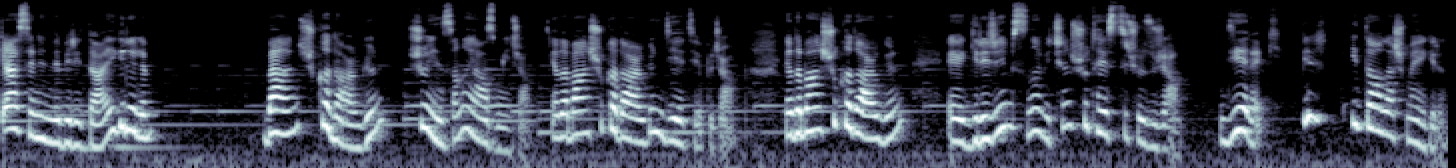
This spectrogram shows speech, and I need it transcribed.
gel seninle bir iddiaya girelim. Ben şu kadar gün şu insana yazmayacağım. Ya da ben şu kadar gün diyet yapacağım. Ya da ben şu kadar gün e, gireceğim sınav için şu testi çözeceğim diyerek bir iddialaşmaya girin.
